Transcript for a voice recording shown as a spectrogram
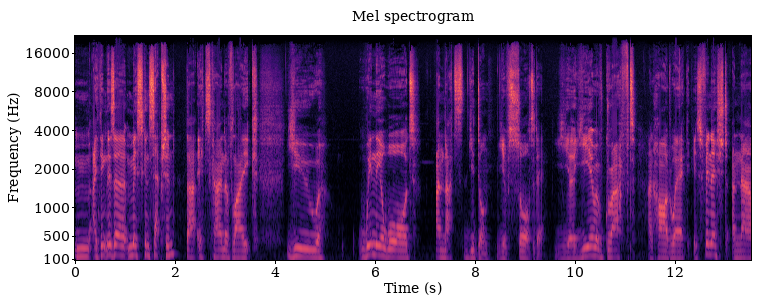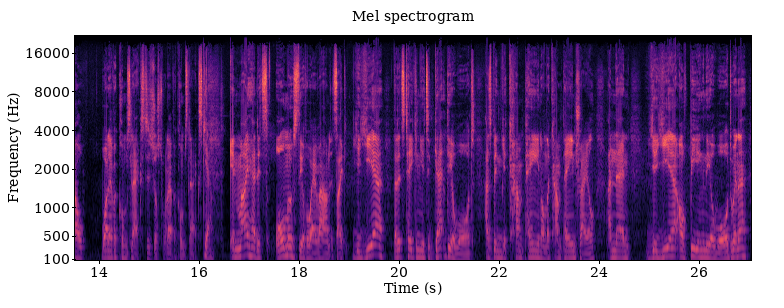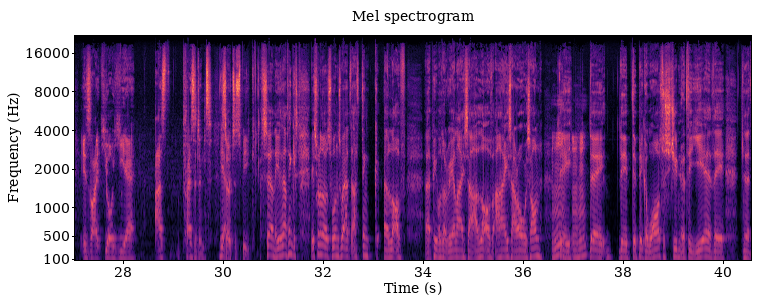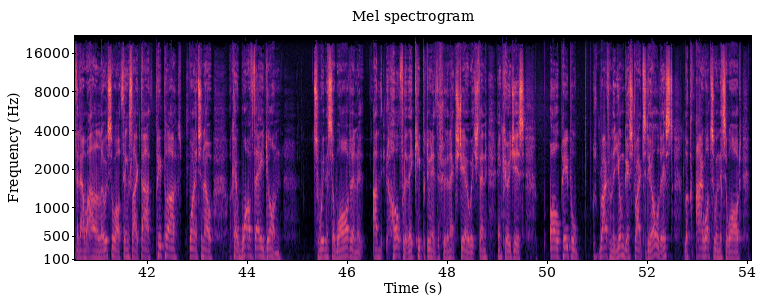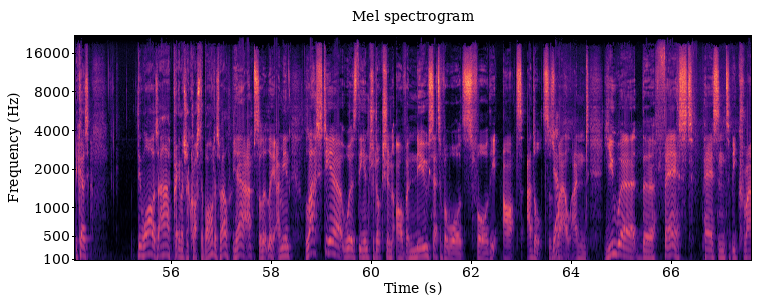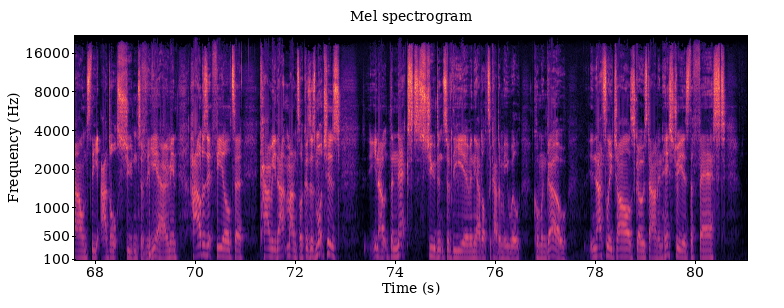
mm, I think there's a misconception that it's kind of like you win the award and that's you're done. You've sorted it. Your year of graft and hard work is finished, and now whatever comes next is just whatever comes next. Yeah. In my head, it's almost the other way around. It's like your year that it's taken you to get the award has been your campaign on the campaign trail, and then your year of being the award winner is like your year as president, Yeah. so to speak. Certainly, I think it's it's one of those ones where I think a lot of uh, people don't realise that a lot of eyes are always on the, the the the big awards, the Student of the Year, the you know, the now Alan Lewis Award, things like that. People are wanting to know, okay, what have they done to win this award, and and hopefully they keep doing it through the next year, which then encourages all people, right from the youngest right to the oldest. Look, I want to win this award because. The awards are pretty much across the board as well. Yeah, absolutely. I mean, last year was the introduction of a new set of awards for the arts adults as Yeah. well. And you were the first person to be crowned the adult student of the year. I mean, how does it feel to carry that mantle? Because as much as you know, the next students of the year in the adult academy will come and go. Natalie Charles goes down in history as the first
